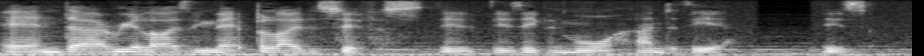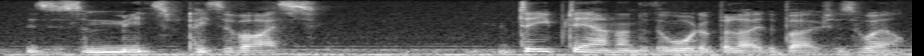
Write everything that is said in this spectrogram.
and uh, realizing that below the surface there, there's even more under there. There's there's this immense piece of ice deep down under the water below the boat as well.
